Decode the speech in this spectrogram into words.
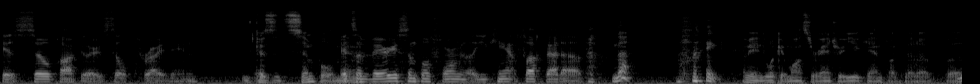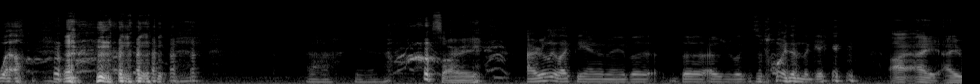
is so popular it's still thriving? Because it's simple, man. It's a very simple formula. You can't fuck that up. No. like I mean, look at Monster Rancher. You can fuck that up, but well Ah, yeah. sorry. I really like the anime, but the I was really disappointed in the game. I, I, I,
